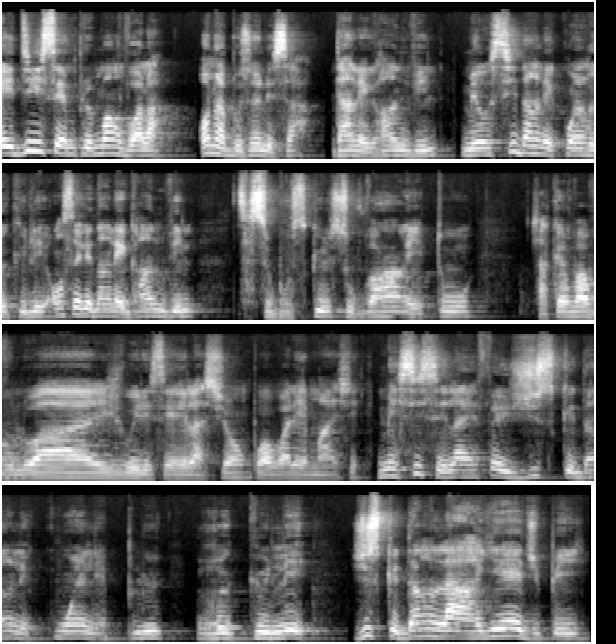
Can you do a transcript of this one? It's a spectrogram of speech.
Et dire simplement voilà, on a besoin de ça dans les grandes villes, mais aussi dans les coins reculés. On sait que dans les grandes villes, ça se bouscule souvent et tout. Chacun va vouloir jouer de ses relations pour avoir les marchés. Mais si cela est fait jusque dans les coins les plus reculés, jusque dans l'arrière du pays,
